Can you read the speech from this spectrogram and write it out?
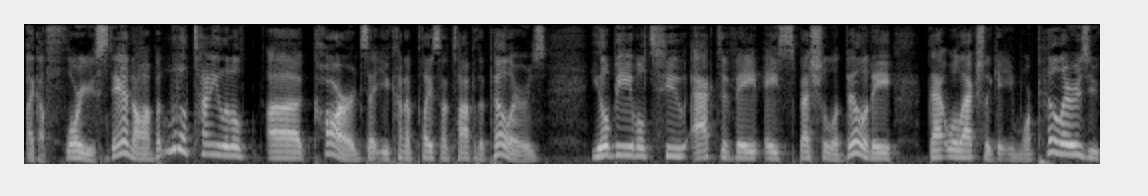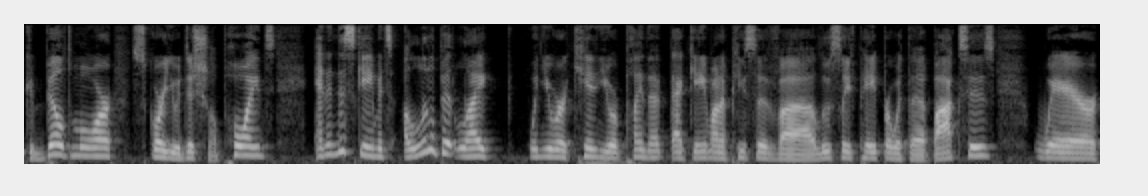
like a floor you stand on, but little tiny little uh, cards that you kind of place on top of the pillars. You'll be able to activate a special ability that will actually get you more pillars. You can build more, score you additional points. And in this game, it's a little bit like when you were a kid and you were playing that, that game on a piece of uh, loose leaf paper with the boxes, where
